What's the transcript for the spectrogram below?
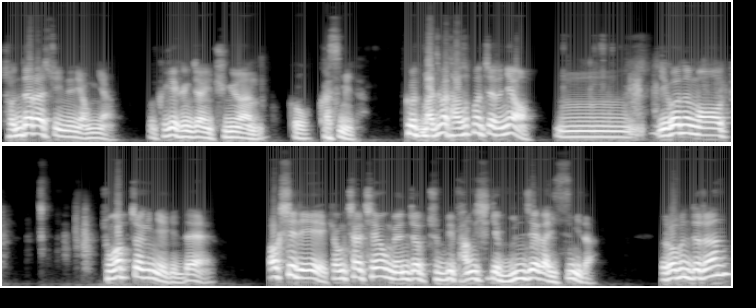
전달할 수 있는 역량, 그게 굉장히 중요한 것 같습니다. 그 마지막 다섯 번째는요, 음, 이거는 뭐 종합적인 얘기인데 확실히 경찰 채용 면접 준비 방식에 문제가 있습니다. 여러분들은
